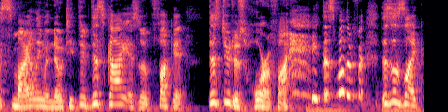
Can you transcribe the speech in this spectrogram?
Smiling with no teeth. Dude, this guy is a fucking. This dude is horrifying. this motherfucker. This is like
